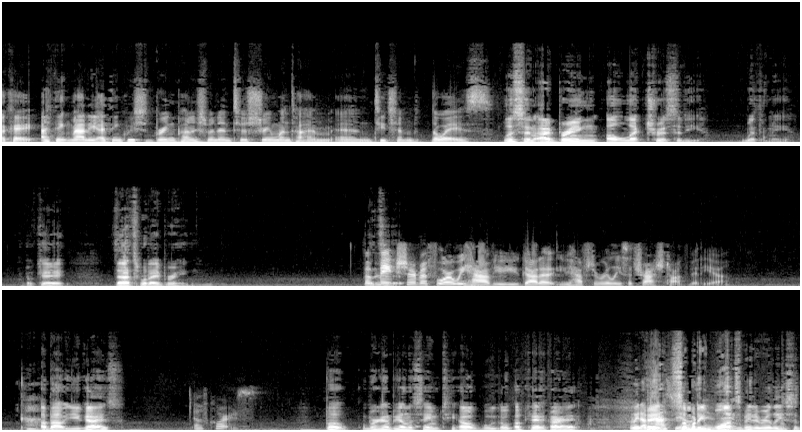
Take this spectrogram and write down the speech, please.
Okay, I think Maddie. I think we should bring punishment into a stream one time and teach him the ways. Listen, I bring electricity with me. Okay, that's what I bring. But That's make it. sure before we have you, you gotta you have to release a trash talk video. About you guys? Of course. But we're gonna be on the same team. Oh, okay, all right. We don't Hey, have to. somebody wants team. me to release a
